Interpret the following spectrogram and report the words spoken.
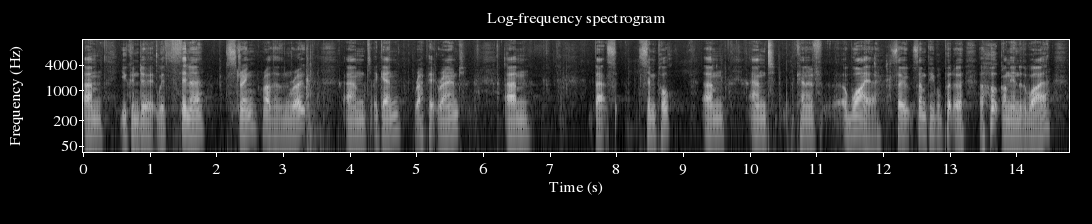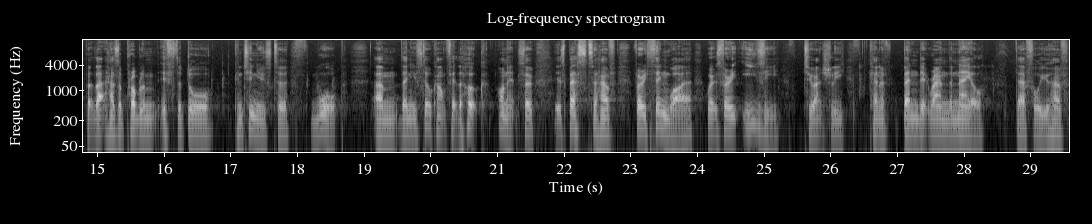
Um, you can do it with thinner string rather than rope and again wrap it round. Um, that's simple. Um, and kind of a wire. So some people put a, a hook on the end of the wire, but that has a problem if the door continues to warp um, then you still can't fit the hook on it. So it's best to have very thin wire where it's very easy to actually kind of bend it round the nail. Therefore, you have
